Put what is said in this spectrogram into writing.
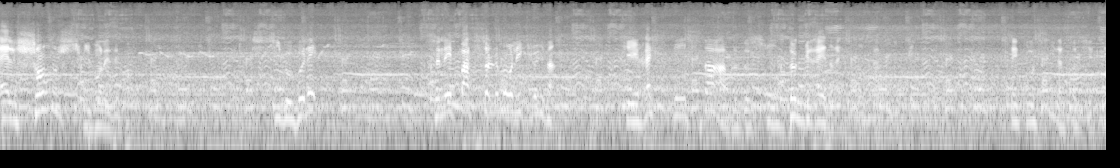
Elle change suivant les époques. Si vous voulez, ce n'est pas seulement l'écrivain qui est responsable de son degré de responsabilité, c'est aussi la société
